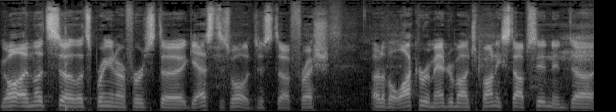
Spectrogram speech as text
Well, and let's uh, let's bring in our first uh, guest as well, just uh, fresh out of the locker room. Andrew Mangiapane stops in, and uh,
